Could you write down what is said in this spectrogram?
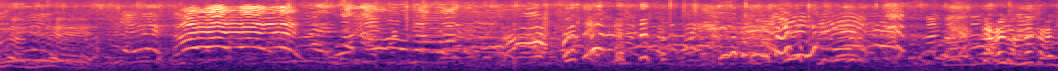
नदी आहे. काय झालं काय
